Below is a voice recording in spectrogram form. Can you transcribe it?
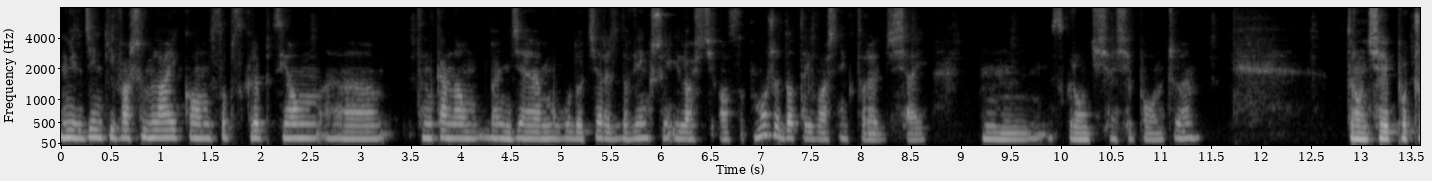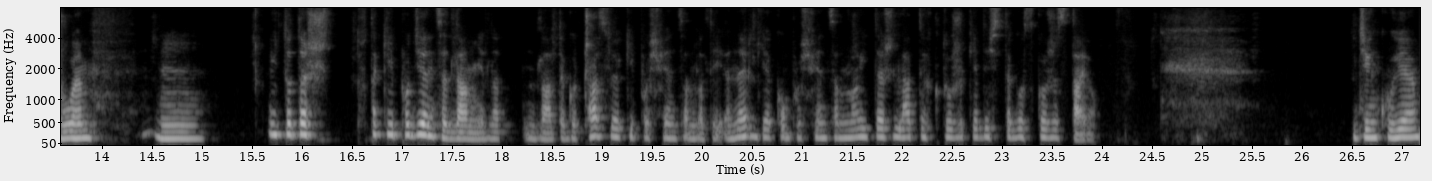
niech dzięki Waszym lajkom, subskrypcjom e, ten kanał będzie mógł docierać do większej ilości osób. Może do tej właśnie, które dzisiaj, z którą dzisiaj się połączyłem, którą dzisiaj poczułem. Mm, I to też w takiej podzięce dla mnie, dla, dla tego czasu, jaki poświęcam, dla tej energii, jaką poświęcam, no i też dla tych, którzy kiedyś z tego skorzystają. Dziękuję.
